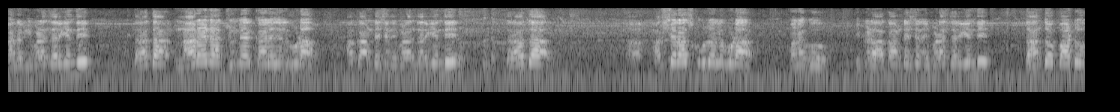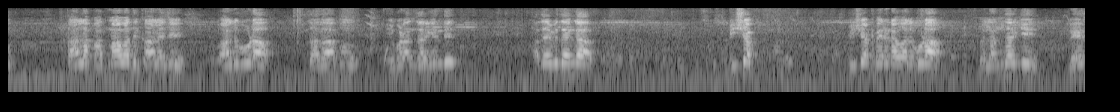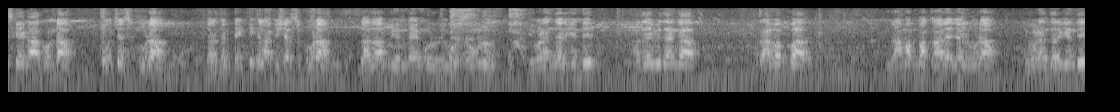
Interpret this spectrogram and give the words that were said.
మనకు ఇవ్వడం జరిగింది. తర్వాత నారాయణ జూనియర్ కాలేజీలు కూడా అకామిడేషన్ ఇవ్వడం జరిగింది. తర్వాత అక్షర స్కూల్ వాళ్ళు కూడా మనకు ఇక్కడ అకామిడేషన్ ఇవ్వడం జరిగింది. దాంతోపాటు తాళ్ళ పద్మావతి కాలేజీ వాళ్ళు కూడా దాదాపు ఇవ్వడం జరిగింది. అదేవిధంగా బిషప్ బిషప్ పేరిట వాళ్ళు కూడా వీళ్ళందరికీ ప్లేయర్స్కే కాకుండా కోచెస్ కూడా తర్వాత టెక్నికల్ ఆఫీసర్స్ కూడా దాదాపు ఎనభై మూడు రూములు ఇవ్వడం జరిగింది. అదేవిధంగా రామప్ప రామప్ప కాలేజీలు కూడా ఇవ్వడం జరిగింది.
